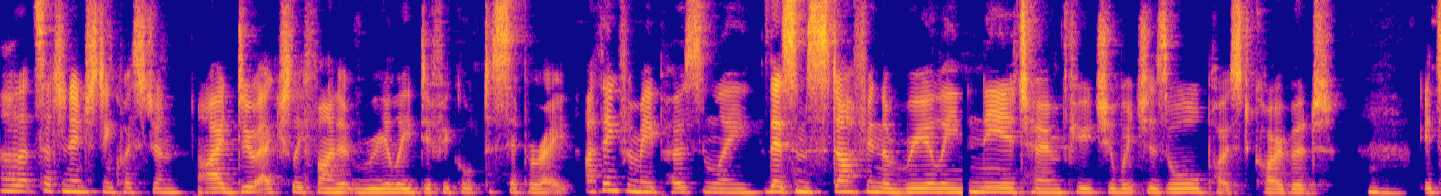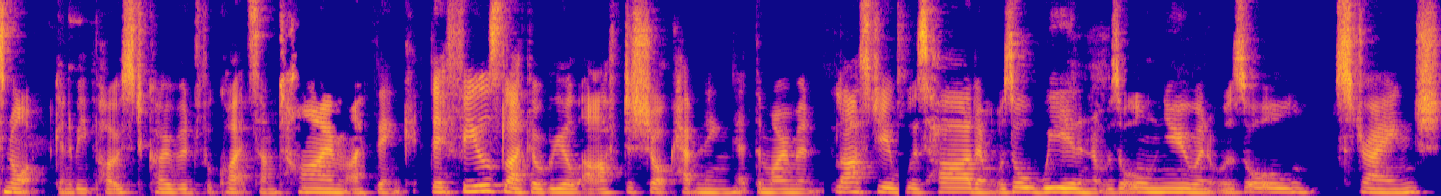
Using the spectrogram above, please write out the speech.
Oh, that's such an interesting question. I do actually find it really difficult to separate. I think for me personally, there's some stuff in the really near term future which is all post COVID. Mm. It's not going to be post COVID for quite some time, I think. There feels like a real aftershock happening at the moment. Last year was hard and it was all weird and it was all new and it was all strange.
